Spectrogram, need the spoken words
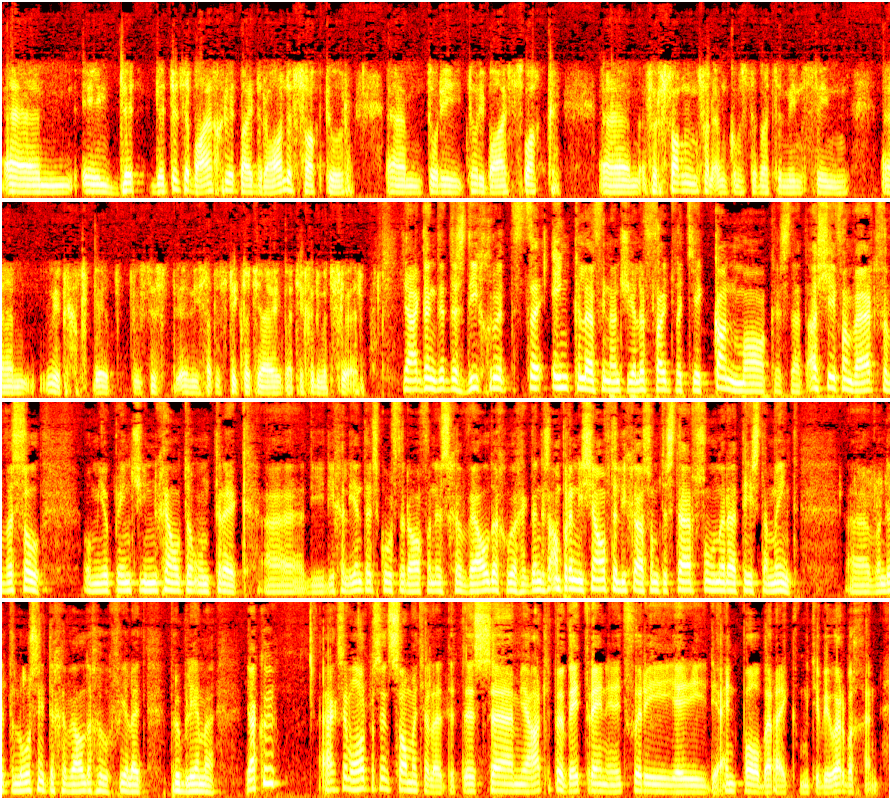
Ehm um, en dit dit is 'n baie groot bydraende faktor ehm um, tot die tot die baie swak ehm um, vervanging van inkomste wat se mense sien ehm um, weet dit is die statistiek wat jy wat jy genoem het vroeër. Ja, ek dink dit is die grootste enkele finansiële fout wat jy kan maak is dat as jy van werk verwissel om jou pensioengeld te onttrek. Uh die die geleentheidskoste daarvan is geweldig hoog. Ek dink dit is amper in dieselfde liga as om te sterf sonder 'n testament. Uh want dit los net 'n geweldige hoeveelheid probleme. Jaco Ek sê 100% saam met julle. Dit is ehm um, jy hardloop 'n wedren en net voor jy die, die, die eindpaal bereik, moet jy weer begin.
